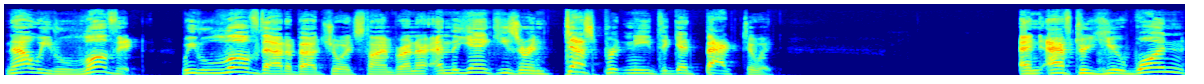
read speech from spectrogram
Now we love it. We love that about George Steinbrenner, and the Yankees are in desperate need to get back to it. And after year one,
